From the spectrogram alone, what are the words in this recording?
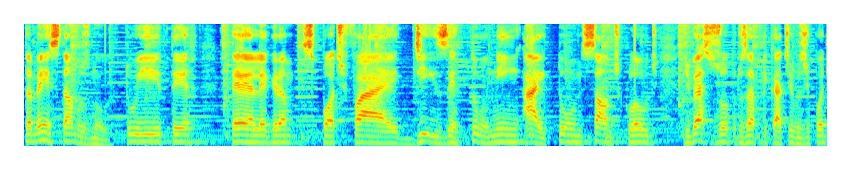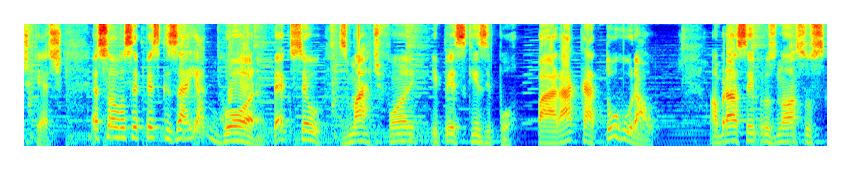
Também estamos no Twitter, Telegram, Spotify, Deezer, TuneIn, iTunes, SoundCloud, diversos outros aplicativos de podcast. É só você pesquisar aí agora. Pega o seu smartphone e pesquise por Paracatu Rural. Um abraço aí para os nossos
